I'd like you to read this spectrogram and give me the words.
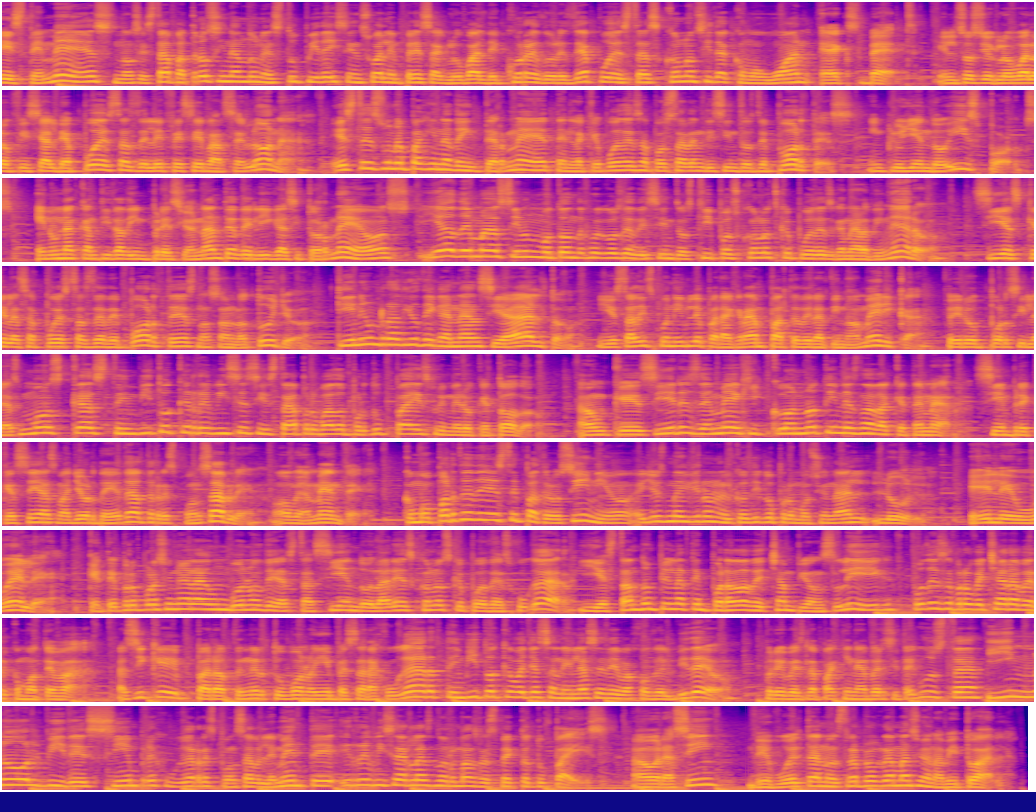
Este mes nos está patrocinando una estúpida y sensual empresa global de corredores de apuestas conocida como OneXBet, el socio global oficial de apuestas del FC Barcelona. Esta es una página de internet en la que puedes apostar en distintos deportes, incluyendo esports, en una cantidad impresionante de ligas y torneos, y además tiene un montón de juegos de distintos tipos con los que puedes ganar dinero, si es que las apuestas de deportes no son lo tuyo. Tiene un radio de ganancia alto y está disponible para gran parte de Latinoamérica pero por si las moscas te invito a que revises si está aprobado por tu país primero que todo. Aunque si eres de México no tienes nada que temer, siempre que seas mayor de edad responsable, obviamente. Como parte de este patrocinio, ellos me dieron el código promocional LUL, LUL, que te proporcionará un bono de hasta 100 dólares con los que puedes jugar. Y estando en plena temporada de Champions League, puedes aprovechar a ver cómo te va. Así que para obtener tu bono y empezar a jugar, te invito a que vayas al enlace debajo del video, pruebes la página a ver si te gusta y no olvides siempre jugar responsablemente y revisar las normas respecto a tu país. Ahora sí, de vuelta a nuestra programación habitual.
